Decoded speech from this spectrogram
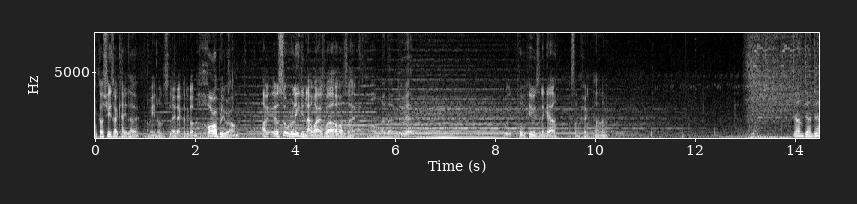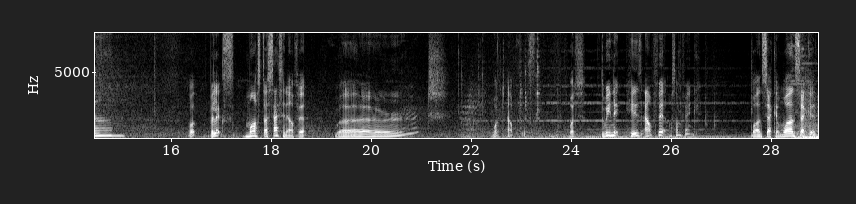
Thank God she's okay though. I mean, honestly, that could have gone horribly wrong. I, it was sort of leading that way as well. I was like, oh no, don't do it. Thought he was gonna get her or something. I don't know. Dun dun dun. What? Billick's master assassin outfit? What? What outfits? What? Do we nick his outfit or something? One second, one second.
